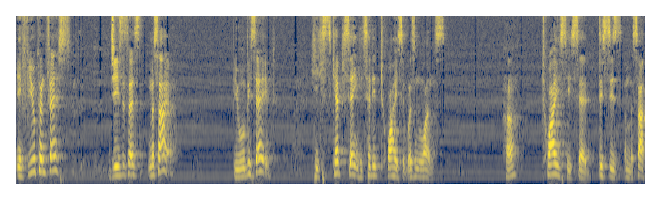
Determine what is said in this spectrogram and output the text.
if you confess Jesus as Messiah, you will be saved. He kept saying, he said it twice, it wasn't once. Huh? Twice he said, This is a Messiah.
